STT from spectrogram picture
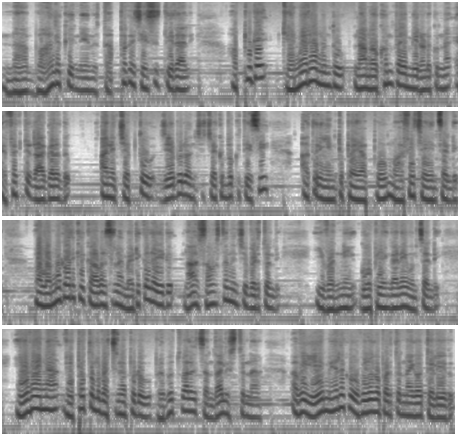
నా బాలుకి నేను తప్పక చేసి తీరాలి. అప్పుడే కెమెరా ముందు నా ముఖంపై మీరు అనుకున్న ఎఫెక్ట్ రాగలదు అని చెప్తూ జేబులోంచి చెక్ బుక్ తీసి అతని ఇంటిపై అప్పు మాఫీ చేయించండి. వాళ్ళ అమ్మగారికి కావలసిన మెడికల్ ఎయిడ్ నా సంస్థ నుంచి పెడుతుంది. ఇవన్నీ గోప్యంగానే ఉంచండి. ఏవైనా విపత్తులు వచ్చినప్పుడు ప్రభుత్వాలకు చందాలిస్తున్నా అవి ఏ మేరకు ఉపయోగపడుతున్నాయో తెలియదు.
